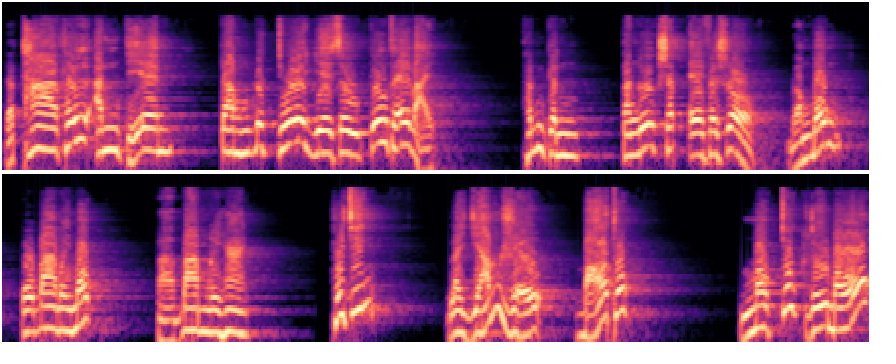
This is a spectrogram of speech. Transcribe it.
đã tha thứ anh chị em trong đức chúa giêsu cứu thế vậy. Thánh kinh tăng ước sách epheso đoạn 4 câu 31 và 32 thứ chín là giảm rượu, bỏ thuốc. Một chút rượu bổ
